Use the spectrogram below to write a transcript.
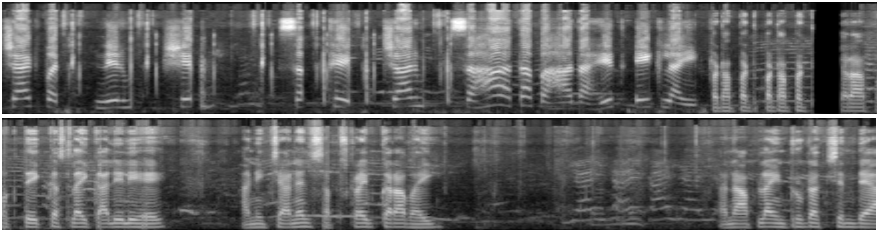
चॅट निर्म चार सहा आता पाहत आहेत एक लाईक पटापट पटापट करा फक्त एकच लाईक आलेली आहे. आणि चॅनल सबस्क्राईब करा भाई. आणि आपला इंट्रोडक्शन द्या.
